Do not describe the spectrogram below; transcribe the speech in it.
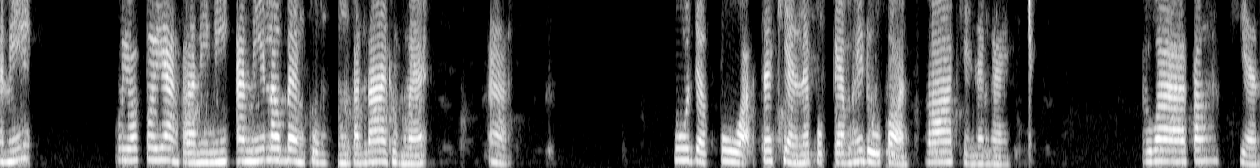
อันนี้ครูยกตัวอย่างกรณีนี้ อันนี้เราแบ่งกลุ่มกันได้ถูกไหมอะครูเดี๋ยวกูอะจะเขียนในโปรแกรมให้ดูก่อนว่าเขียนยังไง หรือว่าต้องเขียน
